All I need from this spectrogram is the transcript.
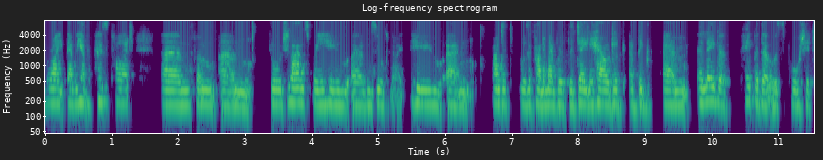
right there we have a postcard um, from George Lansbury, who who founded was a founder member of the Daily Herald, a, big a Labour paper that was supported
